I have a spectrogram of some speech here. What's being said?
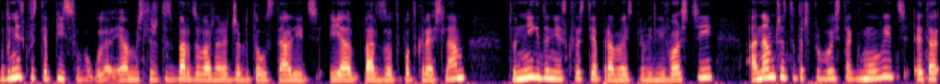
Bo to nie jest kwestia PiSu w ogóle. Ja myślę, że to jest bardzo ważna rzecz, żeby to ustalić i ja bardzo to podkreślam to nigdy nie jest kwestia Prawa i Sprawiedliwości, a nam często też próbuje się tak mówić, e, tak,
